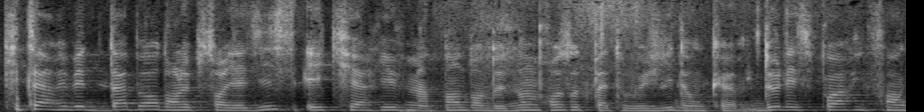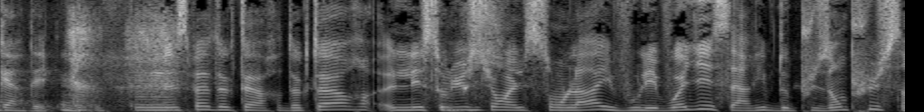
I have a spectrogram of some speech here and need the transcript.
qui était arrivée d'abord dans le psoriasis et qui arrive maintenant dans de nombreuses autres pathologies. Donc, de l'espoir, il faut en garder. N'est-ce pas, docteur? Docteur, les solutions, elles sont là et vous les voyez, ça arrive de plus en plus.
